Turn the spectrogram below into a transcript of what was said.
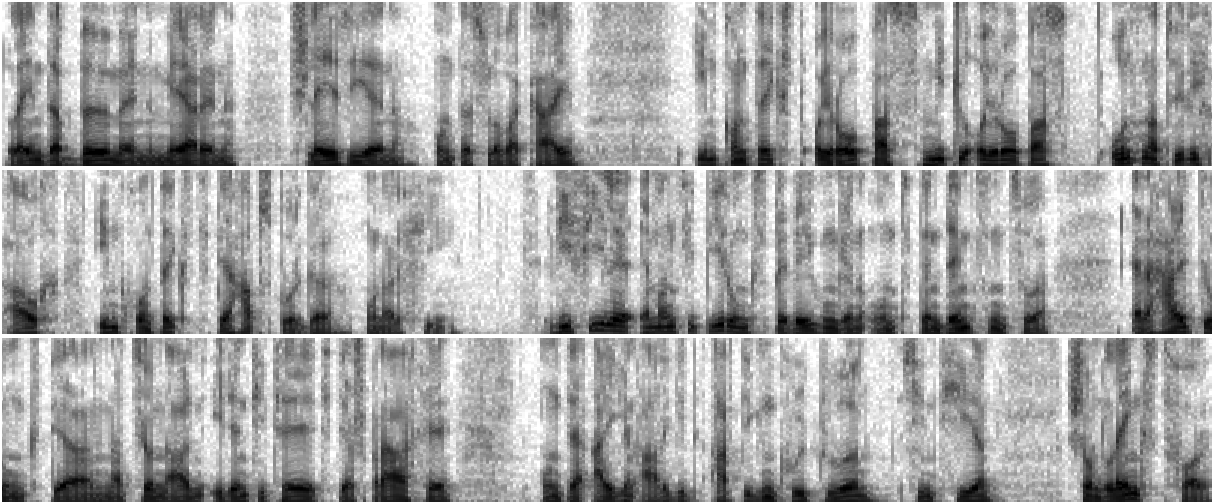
Länder Böhmen, Mähren, Schlesien und der Slowakei im Kontext Europas, Mitteleuropas und natürlich auch im Kontext der Habsburger Monarchie. Wie viele Emanzipierungsbewegungen und Tendenzen zur Erhaltung der nationalen Identität, der Sprache und der eigenartigen Kultur sind hier schon längst vor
